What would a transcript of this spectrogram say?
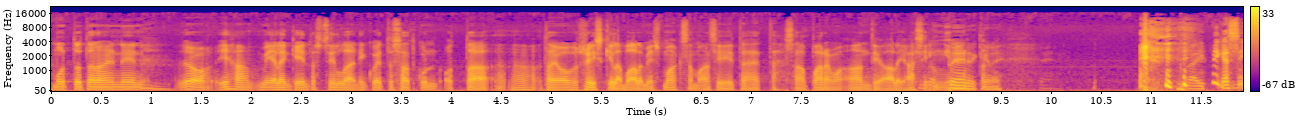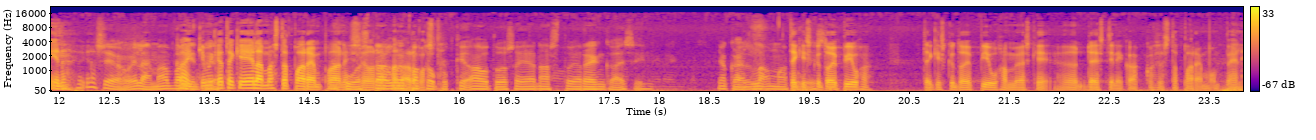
Mutta tota noin, niin, joo, ihan mielenkiintoista sillä niin että saat kun ottaa, äh, tai on riskillä valmis maksamaan siitä, että saa paremman anti-aliasingin. No perkele. Kaikki, mikä siinä? Niin, jos se on elämä on Kaikki, mikä tekee elämästä parempaa, niin se on rahan arvosta. autoonsa ja nastoja renkaisiin. Jokaisella oma Tekisikö toi piuha? Tekisikö toi piuha myöskin Destiny 2 paremman peli?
